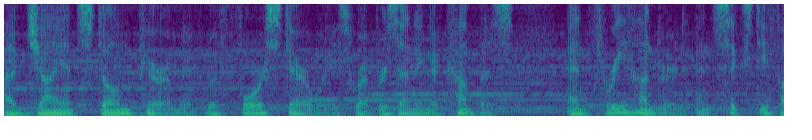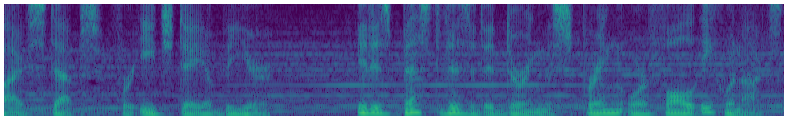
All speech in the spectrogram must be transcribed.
a giant stone pyramid with four stairways representing a compass and 365 steps for each day of the year. It is best visited during the spring or fall equinox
